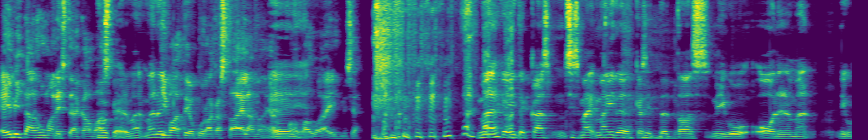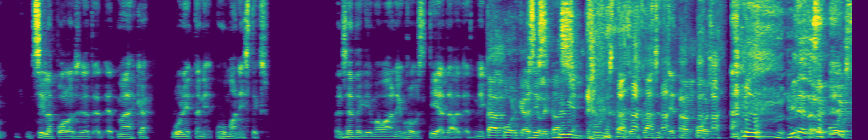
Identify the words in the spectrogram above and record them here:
Ei mitään humanistejakaan vastaan. Okay, mä, mä nyt... Kiva, että joku rakastaa elämää ja ei. palloja ihmisiä. mä ehkä itse siis mä, mä itse ehkä sitten taas niinku, oon enemmän niinku, sillä puolella, että, että, että mä ehkä luon itteni humanistiksi sen takia mä vaan niin haluaisin tietää, että mikä... Tämä podcast siis oli tässä. hyvin tunnistautunut kanssa, että, että pois. Miten tästä pois?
